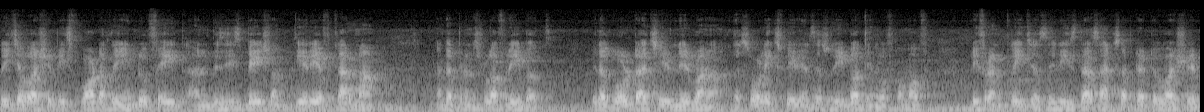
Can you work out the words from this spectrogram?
Creature worship is part of the Hindu faith and this is based on the theory of karma and the principle of rebirth. With a goal to achieve nirvana, the soul experiences rebirth in the form of different creatures. It is thus accepted to worship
